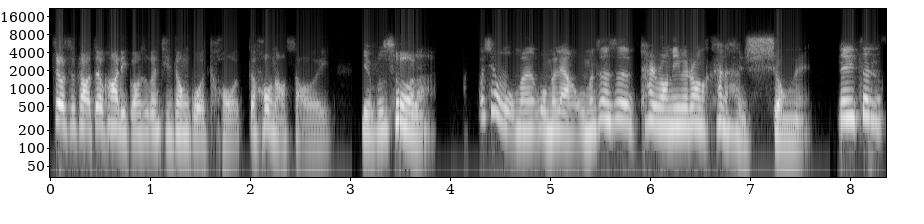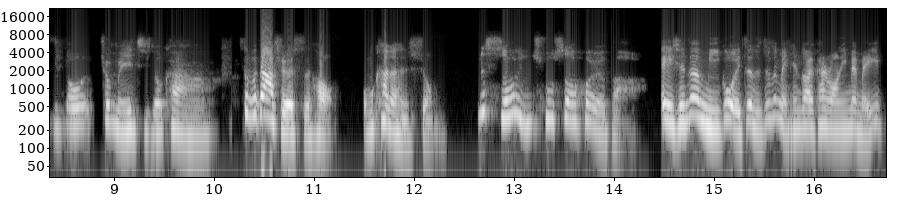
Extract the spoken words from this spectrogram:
就是靠就靠李光洙跟金钟国头的后脑勺而已，也不错啦。而且我们我们俩我们真的是看 Running Man 看的很凶哎，那一阵子都就每一集都看啊。是不是大学的时候我们看的很凶？那时候已经出社会了吧？哎，以前真的迷过一阵子，就是每天都在看 Running Man，每一集。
